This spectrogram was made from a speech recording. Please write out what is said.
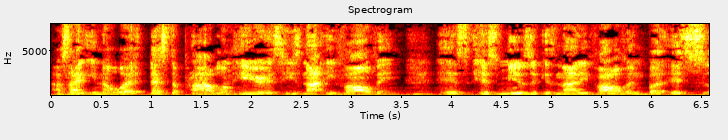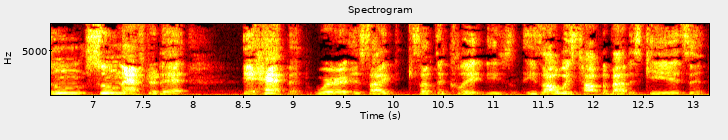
I was like, you know what? That's the problem here is he's not evolving. Mm. His his music is not evolving. But it's soon soon after that it happened where it's like something clicked. He's he's always talked about his kids and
